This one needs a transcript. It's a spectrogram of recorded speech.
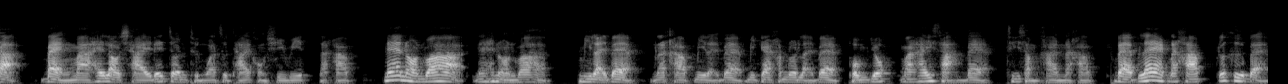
จะแบ่งมาให้เราใช้ได้จนถึงวันสุดท้ายของชีวิตนะครับ แน่นอนว่าแน่นอนว่ามีหลายแบบนะครับ มีหลายแบบ มีการคำนวณหลายแบบ ผมยกมาให้ 3 แบบที่สำคัญนะครับ แบบแรกนะครับ ก็คือแบบ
